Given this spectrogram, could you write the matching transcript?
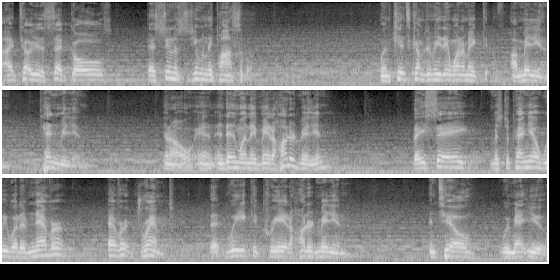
I tell you to set goals as soon as humanly possible. When kids come to me, they want to make a million, 10 million, you know, and, and then when they've made 100 million, they say, Mr. Pena, we would have never, ever dreamt that we could create 100 million until we met you.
